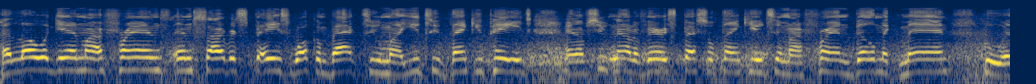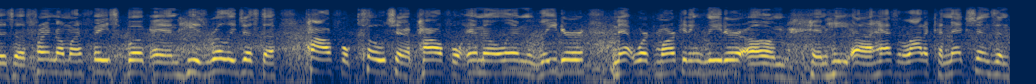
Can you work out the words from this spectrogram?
Hello again, my friends in cyberspace. Welcome back to my YouTube thank you page. And I'm shooting out a very special thank you to my friend Bill McMahon, who is a friend on my Facebook. And he's really just a powerful coach and a powerful MLM leader, network marketing leader. Um, and he uh, has a lot of connections and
